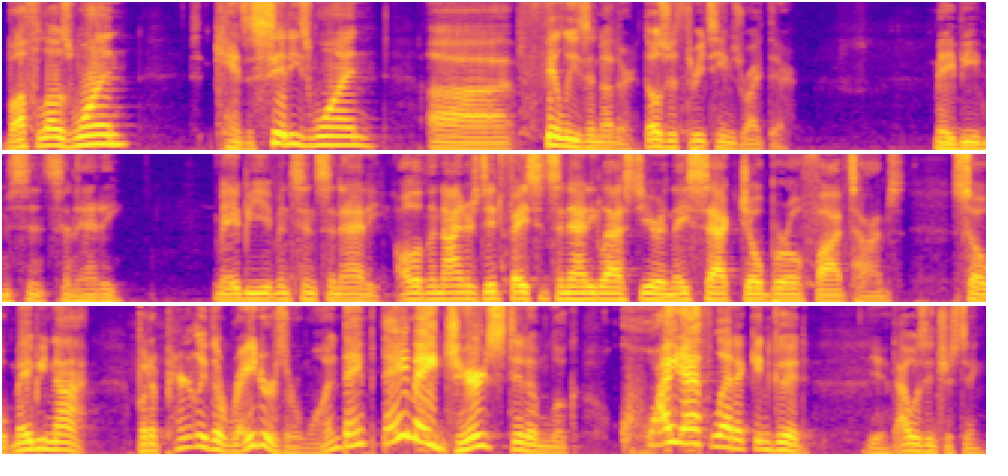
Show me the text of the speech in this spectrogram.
Buffalo's won, Kansas City's one. Uh, Philly's another. Those are three teams right there. Maybe even Cincinnati. Maybe even Cincinnati. Although the Niners did face Cincinnati last year and they sacked Joe Burrow five times. So maybe not. But apparently the Raiders are one. They they made Jarrett Stidham look quite athletic and good. Yeah. That was interesting.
